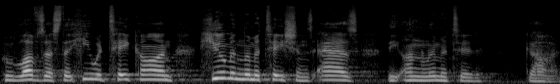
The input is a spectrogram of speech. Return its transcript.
who loves us, that he would take on human limitations as the unlimited God.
